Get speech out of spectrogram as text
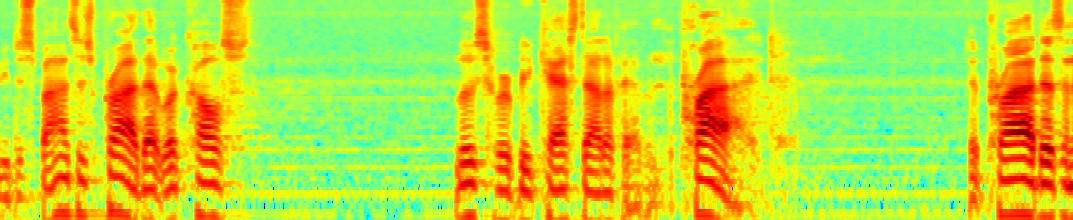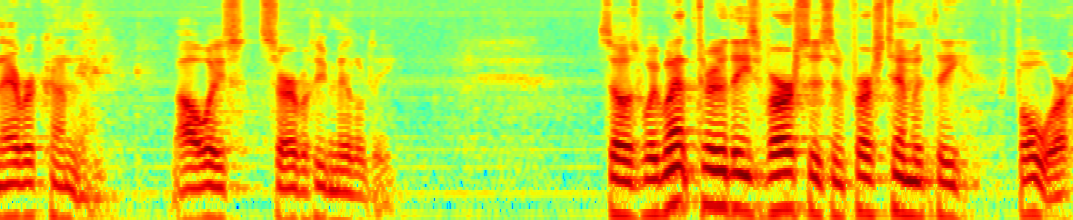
He despises pride. That would cause Lucifer to be cast out of heaven. Pride. That pride doesn't ever come in. Always serve with humility. So as we went through these verses in 1 Timothy 4,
